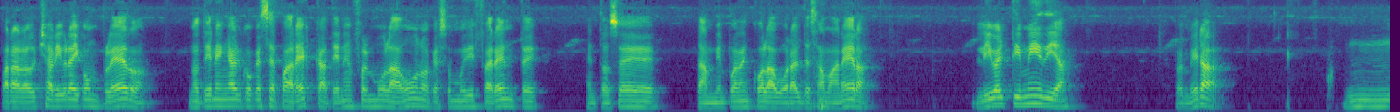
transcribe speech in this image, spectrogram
para la lucha libre ahí completo. No tienen algo que se parezca, tienen Fórmula 1 que son muy diferentes, entonces también pueden colaborar de esa manera. Liberty Media, pues mira, mm,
